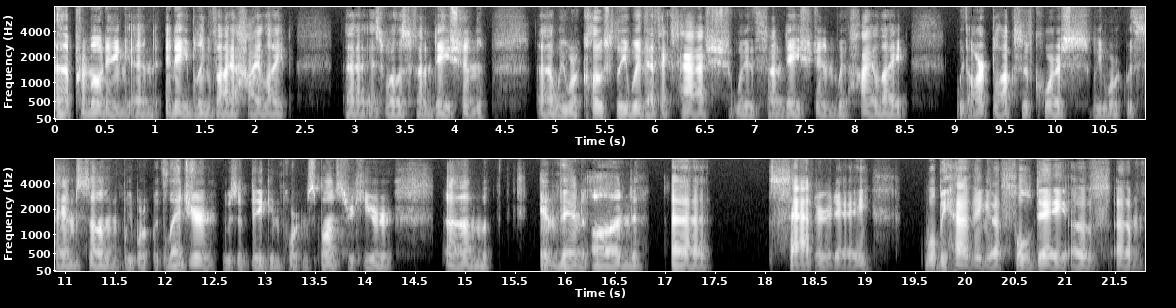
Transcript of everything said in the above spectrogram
uh, promoting and enabling via Highlight uh, as well as Foundation. Uh, we work closely with FX Hash, with Foundation, with Highlight, with Art Blocks, of course. We work with Samsung. We work with Ledger, who's a big important sponsor here. Um, and then on Saturday, we'll be having a full day of um,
